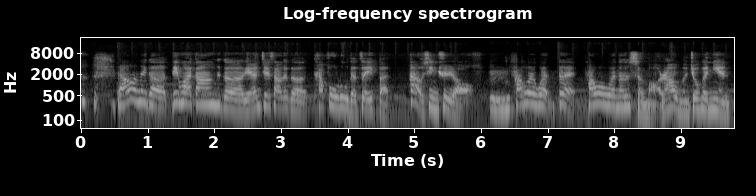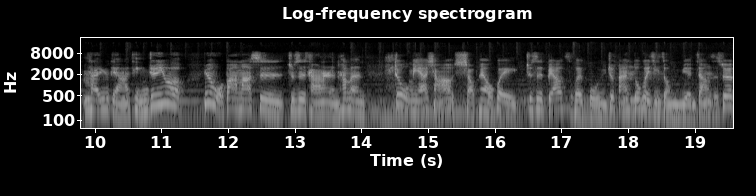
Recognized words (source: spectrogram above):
然后那个另外刚刚那个连恩介绍那个他附录的这一本，他有兴趣哦，嗯，他会问，对，他会问那是什么，然后我们就会念台语给他听，就因为因为我爸妈是就是台湾人，他们。就我们也要想要小朋友会，就是不要只会国语，就反正多会几种语言这样子。所以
